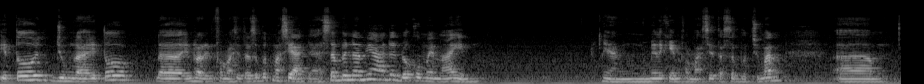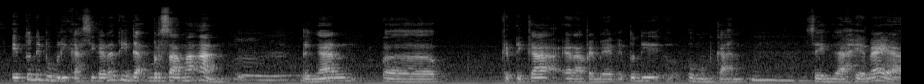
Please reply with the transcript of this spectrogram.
Itu jumlah itu eh, informasi tersebut masih ada. Sebenarnya ada dokumen lain yang memiliki informasi tersebut cuman em, itu dipublikasikannya tidak bersamaan Hmm. dengan eh, ketika RAPBN itu diumumkan Hmm. sehingga akhirnya ya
